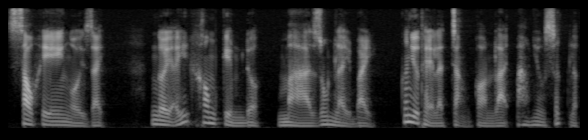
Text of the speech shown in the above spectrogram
Sau khi ngồi dậy, người ấy không kìm được mà run lẩy bẩy. Cứ như thể là chẳng còn lại bao nhiêu sức lực.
